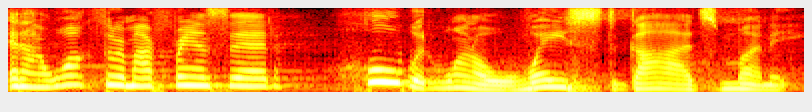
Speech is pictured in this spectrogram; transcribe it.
And I walked through, and my friend said, Who would want to waste God's money?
